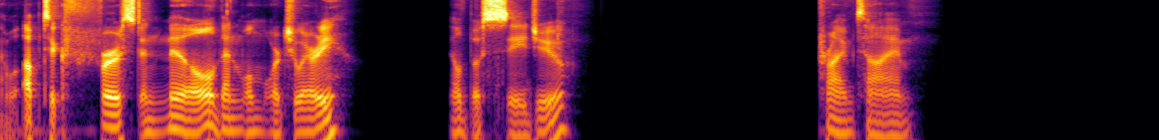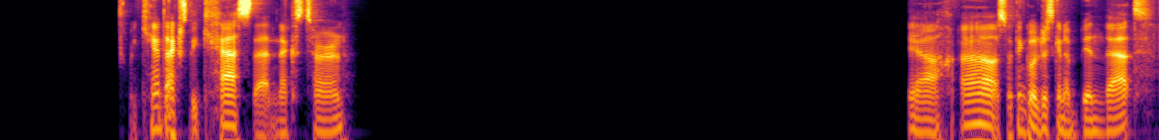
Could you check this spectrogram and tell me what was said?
I will uptick first and mill, then we'll mortuary. Build Boseiju. Prime time. We can't actually cast that next turn. Yeah, uh, so I think we're just going to bin that.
